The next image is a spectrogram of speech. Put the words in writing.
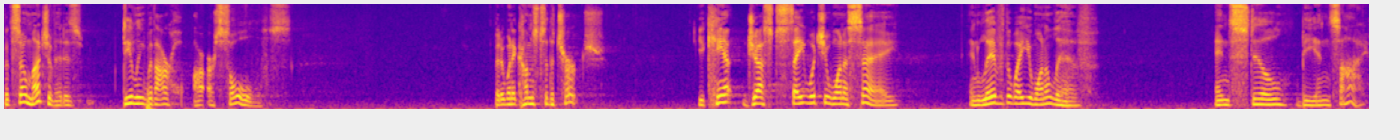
But so much of it is dealing with our, our, our souls. But when it comes to the church, you can't just say what you want to say and live the way you want to live and still be inside.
